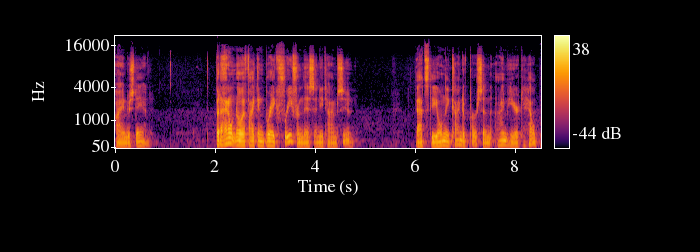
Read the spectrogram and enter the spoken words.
I understand. But I don't know if I can break free from this anytime soon. That's the only kind of person I'm here to help.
